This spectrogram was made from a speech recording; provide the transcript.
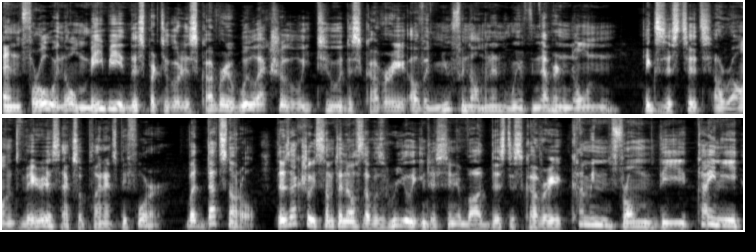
And for all we know, maybe this particular discovery will actually lead to a discovery of a new phenomenon we've never known existed around various exoplanets before. But that's not all. There's actually something else that was really interesting about this discovery coming from the tiny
